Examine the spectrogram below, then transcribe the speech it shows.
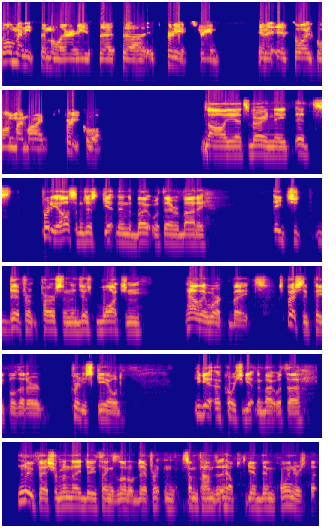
so many similarities that uh, it's pretty extreme, and it, it's always blown my mind. It's pretty cool. Oh yeah, it's very neat. It's pretty awesome just getting in the boat with everybody, each different person, and just watching how they work baits, especially people that are pretty skilled. You get, of course, you get in the boat with a new fisherman. They do things a little different, and sometimes it helps to give them pointers. But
